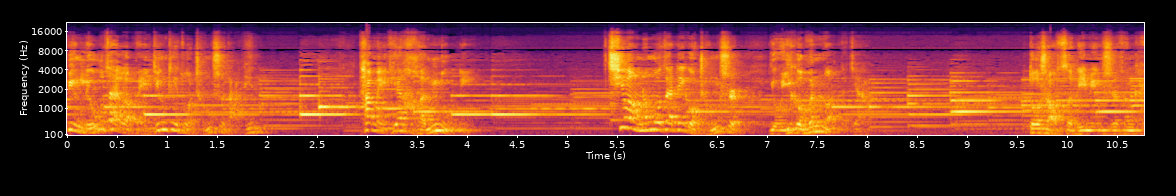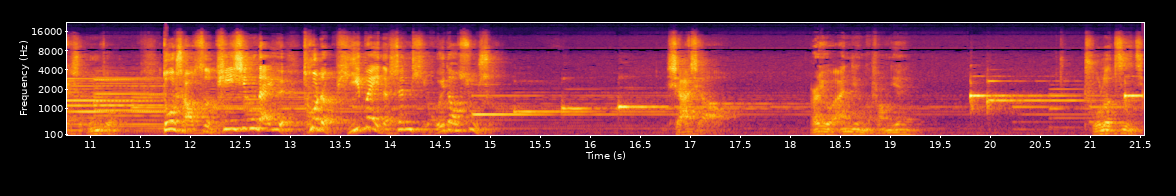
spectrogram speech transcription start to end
并留在了北京这座城市打拼。他每天很努力，期望能够在这个城市有一个温暖的家。多少次黎明时分开始工作，多少次披星戴月，拖着疲惫的身体回到宿舍。狭小而又安静的房间，除了自己，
